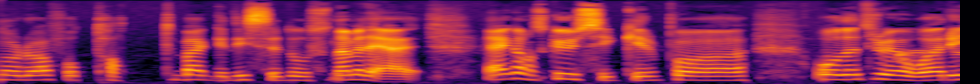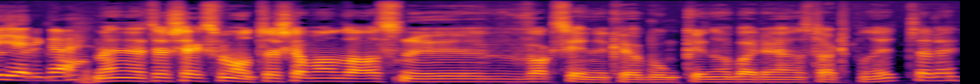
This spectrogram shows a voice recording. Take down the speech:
når du har fått tatt begge disse dosene. Men det er jeg er ganske usikker på, og det tror jeg òg regjeringa er. Men etter seks måneder skal man da snu vaksinekøbunken og bare starte på nytt, eller?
